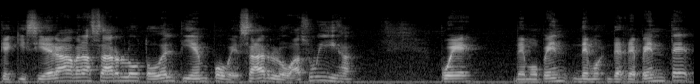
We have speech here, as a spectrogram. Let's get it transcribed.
que quisiera abrazarlo todo el tiempo, besarlo a su hija, pues de, de, de repente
